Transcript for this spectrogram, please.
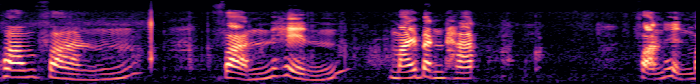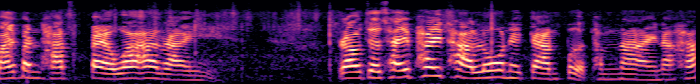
ความฝัน ฝันเห็นไม้บรรทัด ฝันเห็นไม้บรรทัดแปลว่าอะไร เราจะใช้ไพ่ทาโร่ในการเปิดทำนายนะคะ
